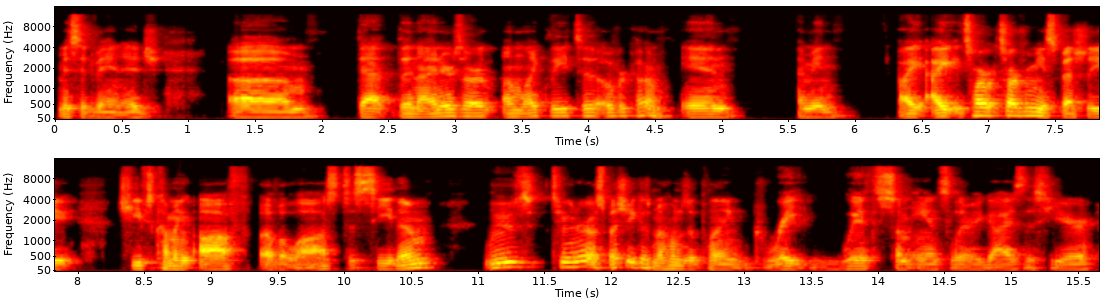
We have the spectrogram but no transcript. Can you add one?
misadvantage um, that the Niners are unlikely to overcome. And I mean, I, I it's hard it's hard for me, especially Chiefs coming off of a loss, to see them lose two in a row, especially because Mahomes are playing great with some ancillary guys this year.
